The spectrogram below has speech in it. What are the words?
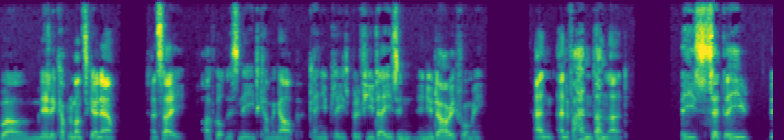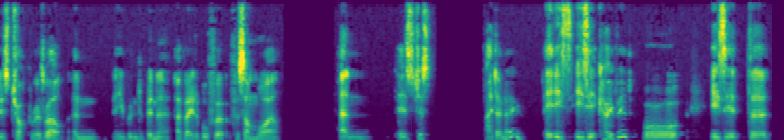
well, nearly a couple of months ago now, and say, I've got this need coming up. Can you please put a few days in, in your diary for me? And, and if I hadn't done that, he said that he is chocker as well, and he wouldn't have been uh, available for, for some while. And it's just, I don't know. Is, is it COVID or is it that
